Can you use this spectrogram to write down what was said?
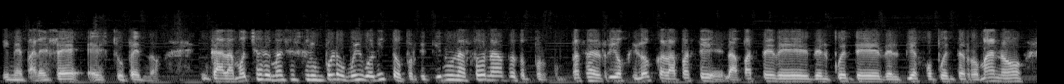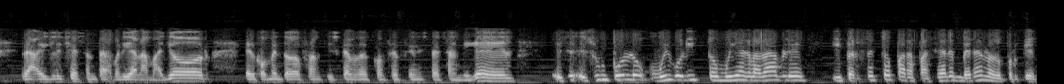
Y me parece estupendo. Calamocha además es un pueblo muy bonito porque tiene una zona, por, pasa el río Giloco, la parte, la parte de- del puente, del viejo puente romano, la iglesia de Santa María la Mayor, el convento de franciscano del Concepcionista de San Miguel. Es, es un pueblo muy bonito, muy agradable y perfecto para pasear en verano, porque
